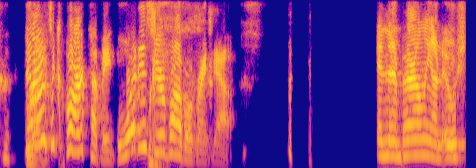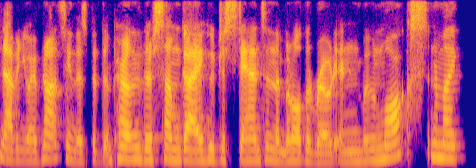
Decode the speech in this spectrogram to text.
there's right. a car coming. What is your problem right now? And then apparently on Ocean Avenue, I've not seen this, but apparently there's some guy who just stands in the middle of the road and moonwalks. And I'm like,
